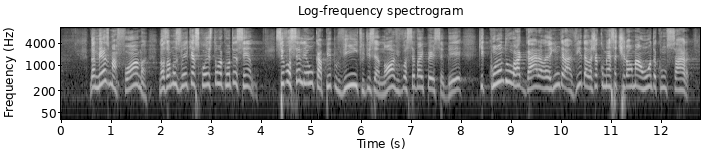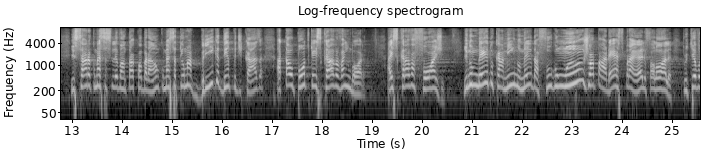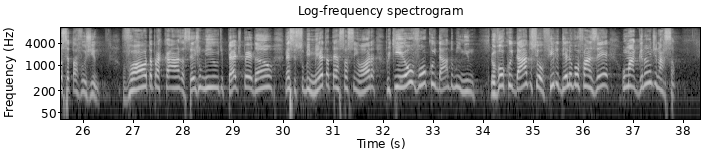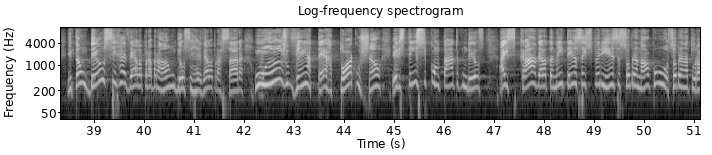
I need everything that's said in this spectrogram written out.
Da mesma forma, nós vamos ver que as coisas estão acontecendo. Se você ler o capítulo 20, o 19, você vai perceber que quando Agar ela é engravida, ela já começa a tirar uma onda com Sara. E Sara começa a se levantar com Abraão, começa a ter uma briga dentro de casa, a tal ponto que a escrava vai embora. A escrava foge. E no meio do caminho, no meio da fuga, um anjo aparece para ela e fala: Olha, por que você está fugindo? volta para casa, seja humilde, pede perdão, né, se submeta até a sua senhora, porque eu vou cuidar do menino. Eu vou cuidar do seu filho e dele eu vou fazer uma grande nação. Então Deus se revela para Abraão, Deus se revela para Sara, um anjo vem à terra, toca o chão, eles têm esse contato com Deus. A escrava, ela também tem essa experiência sobrenatural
